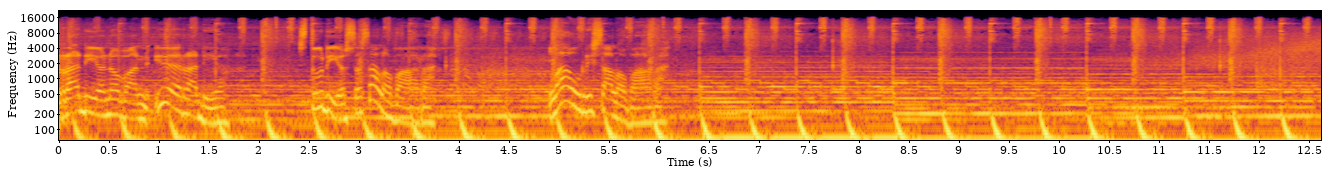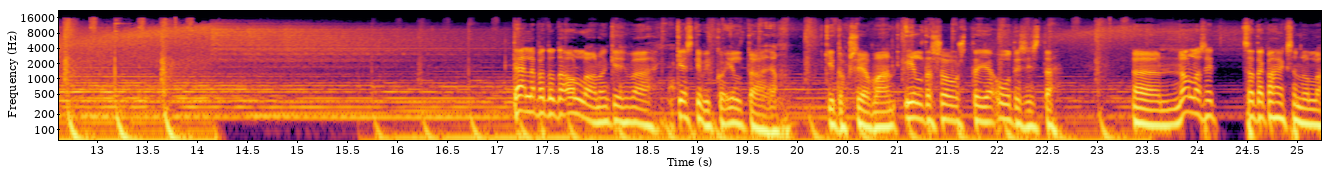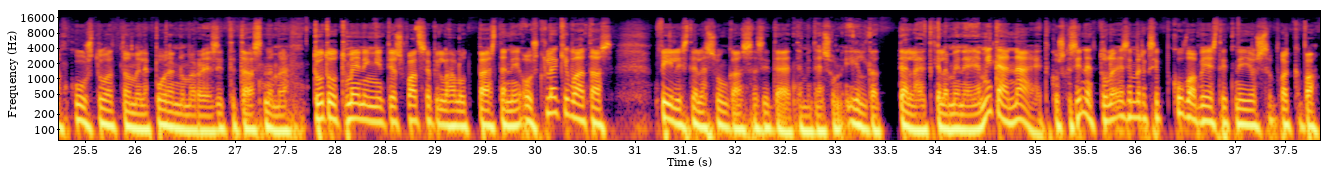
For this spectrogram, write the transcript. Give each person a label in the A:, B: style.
A: Radio Novan Yöradio. Studiossa Salovaara. Lauri Salovaara.
B: Täälläpä tuota ollaan oikein hyvää keskiviikkoiltaa ja kiitoksia vaan iltasousta ja uutisista. Öö, 108 6000 on meille puhelinnumero ja sitten taas nämä tutut meningit. Jos WhatsAppilla haluat päästä, niin olisi kyllä kiva taas fiilistellä sun kanssa sitä, että miten sun ilta tällä hetkellä menee ja mitä näet. Koska sinne tulee esimerkiksi kuvaviestit, niin jos vaikkapa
